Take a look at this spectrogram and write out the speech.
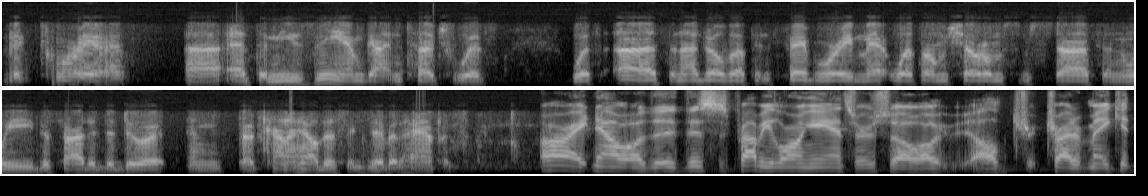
Victoria uh, at the museum got in touch with with us, and I drove up in February, met with them, showed them some stuff, and we decided to do it. And that's kind of how this exhibit happened. All right, now uh, the, this is probably a long answer, so I'll, I'll tr- try to make it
